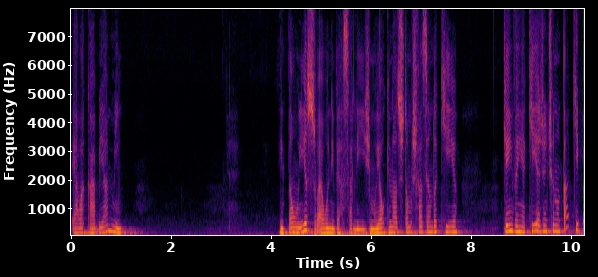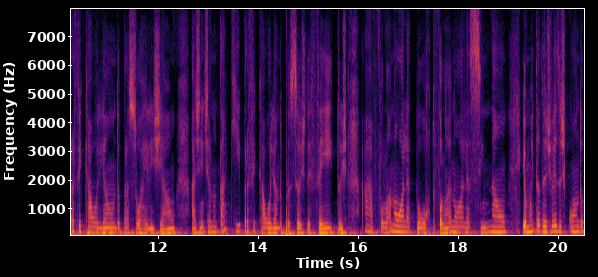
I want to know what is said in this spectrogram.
ela cabe a mim. Então isso é o universalismo e é o que nós estamos fazendo aqui. Quem vem aqui, a gente não está aqui para ficar olhando para a sua religião, a gente não está aqui para ficar olhando para os seus defeitos. Ah, fulano olha torto, fulano olha assim. Não. Eu muitas das vezes, quando.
